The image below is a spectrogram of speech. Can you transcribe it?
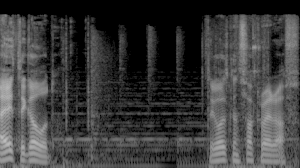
I hate the gold. The gold can fuck right off.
